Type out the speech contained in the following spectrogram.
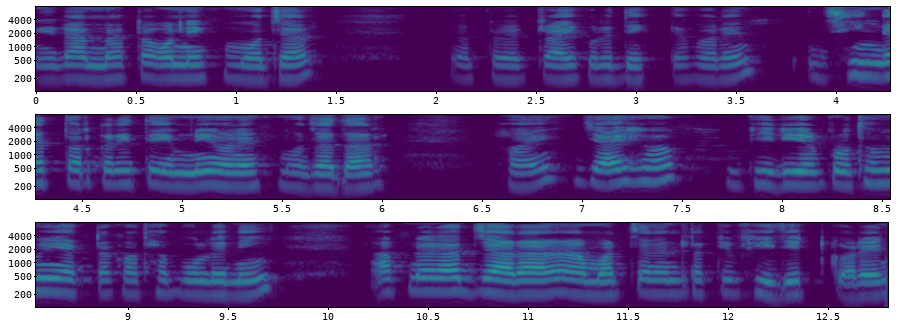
এই রান্নাটা অনেক মজার। আপনারা ট্রাই করে দেখতে পারেন। ঝিঙ্গার তরকারি তো এমনি অনেক মজাদার হয়। যাই হোক, ভিডিওর প্রথমেই একটা কথা বলে নিই। আপনারা যারা আমার চ্যানেলটাকে ভিজিট করেন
